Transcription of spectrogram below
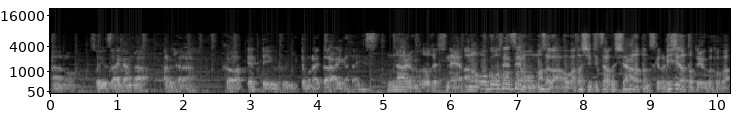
あの、そういう財団があるから、加わってっていうふうに言ってもらえたらありがたいです。なるほどですね。あの、大久保先生もまさか私実は知らなかったんですけど、理事だったということが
